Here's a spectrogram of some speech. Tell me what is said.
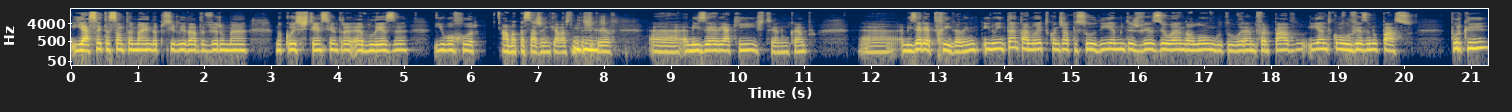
e a aceitação também da possibilidade de haver uma, uma coexistência entre a beleza e o horror. Há uma passagem que ela tantas uhum. escreve: uh, a miséria aqui, isto é num campo, Uh, a miséria é terrível e, e, no entanto, à noite, quando já passou o dia, muitas vezes eu ando ao longo do arame farpado e ando com leveza no passo, porque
